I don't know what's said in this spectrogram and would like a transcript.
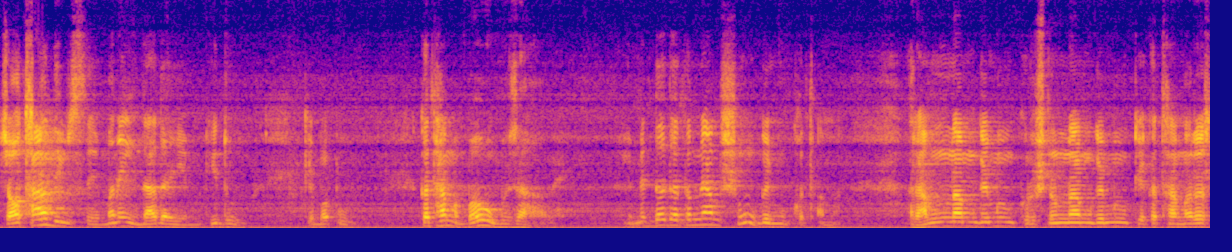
ચોથા દિવસે મને દાદાએ એમ કીધું કે, બાપુ, કથામાં બહુ મજા આવે. એટલે મેં દાદા, તમને આમ શું ગમ્યું કથામાં? રામનું નામ ગમ્યું, કૃષ્ણનું નામ ગમ્યું, કે કથામાં રસ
